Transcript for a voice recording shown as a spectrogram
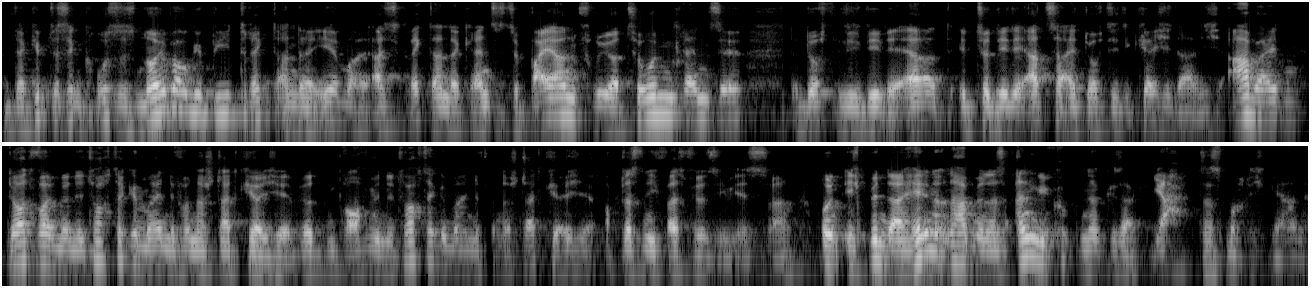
da gibt es ein großes Neubaugebiet direkt an der ehemal, also direkt an der Grenze zu Bayern, früher Zonengrenze. Durfte die DDR, zur DDR-Zeit durfte die Kirche da nicht arbeiten. Dort wollen wir eine Tochtergemeinde von der Stadtkirche. Wir brauchen wir eine Tochtergemeinde von der Stadtkirche, ob das nicht was für sie ist. Ja? Und ich bin dahin und habe mir das angeguckt und habe gesagt, ja, das mache ich gerne.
